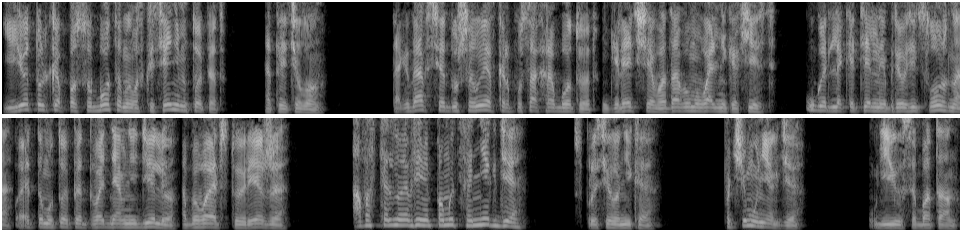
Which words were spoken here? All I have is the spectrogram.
«Ее только по субботам и воскресеньям топят», – ответил он. «Тогда все душевые в корпусах работают, горячая вода в умывальниках есть. Уголь для котельной привозить сложно, поэтому топят два дня в неделю, а бывает, что и реже. «А в остальное время помыться негде?» – спросила Ника. «Почему негде?» – удивился Ботан.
